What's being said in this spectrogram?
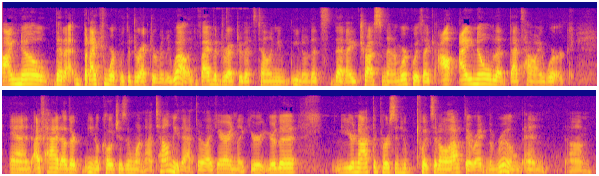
I know that, I, but I can work with the director really well. Like if I have a director that's telling me, you know, that's that I trust and that I work with, like I'll, I know that that's how I work. And I've had other, you know, coaches and whatnot tell me that they're like, Aaron, like you're you're the, you're not the person who puts it all out there right in the room, and um,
